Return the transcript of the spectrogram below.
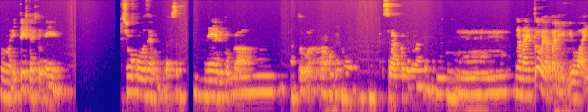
その、言ってきた人に、証拠を全部出す。メールとか、あとは、 Slack でも何でも。がないと、やっぱり弱い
